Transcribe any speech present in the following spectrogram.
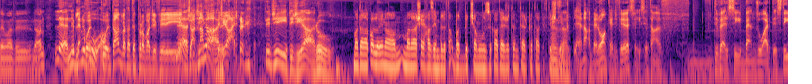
li ma dan. Le, nibni fuq. Kultant meta tipprova ġifieri ġannata tiġi għar. Tiġi, tiġi għar u. Madana kollu jina ma nara xejn ħażin billi taqbad biċċa mużika u terġa' tinterpreta kif tixtieq. Le, naqbel u anke ġifieri let's face it, diversi bands u artisti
